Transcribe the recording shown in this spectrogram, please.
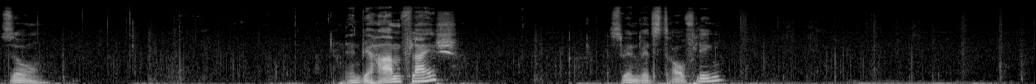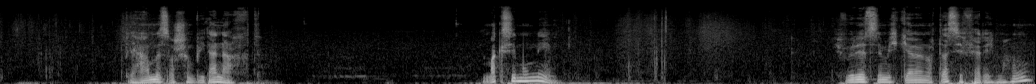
So. Denn wir haben Fleisch. Das werden wir jetzt drauflegen. Wir haben es auch schon wieder Nacht. Maximum nehmen. Ich würde jetzt nämlich gerne noch das hier fertig machen.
